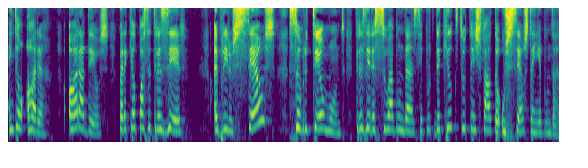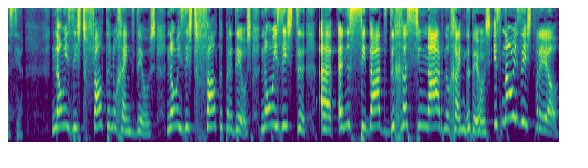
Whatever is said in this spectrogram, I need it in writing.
Então, ora, ora a Deus para que Ele possa trazer, abrir os céus sobre o teu mundo, trazer a sua abundância, porque daquilo que tu tens falta, os céus têm abundância. Não existe falta no reino de Deus. Não existe falta para Deus. Não existe a, a necessidade de racionar no reino de Deus. Isso não existe para Ele.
